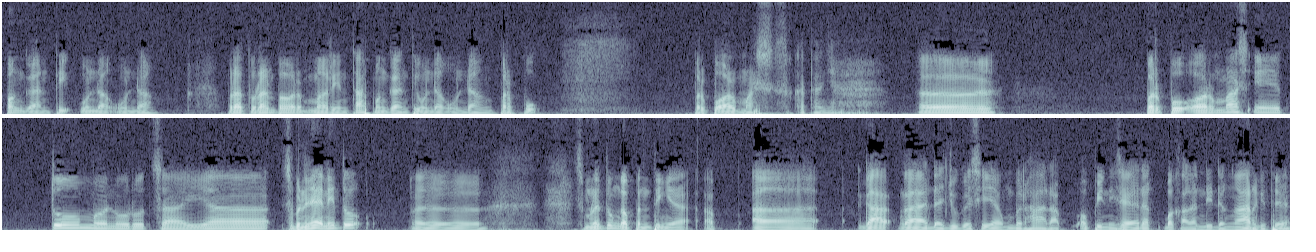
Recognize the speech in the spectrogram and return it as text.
pengganti undang-undang. Peraturan pemerintah pengganti undang-undang perpu. Perpu ormas katanya. Eh perpu ormas itu itu menurut saya sebenarnya ini tuh eh sebenarnya tuh nggak penting ya. Uh, nggak nggak ada juga sih yang berharap opini saya ada bakalan didengar gitu ya.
